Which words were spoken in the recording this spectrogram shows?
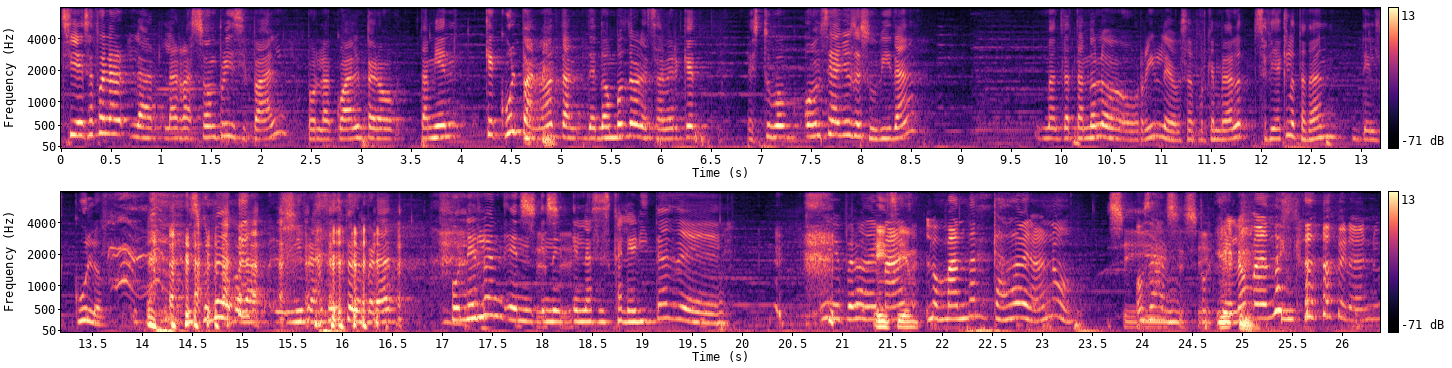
Sí, esa fue la, la- la razón principal por la cual, pero también, qué culpa, ¿no? De Dumbledore de saber que estuvo 11 años de su vida maltratándolo horrible, o sea, porque en verdad lo- sabía que lo trataban del culo. Discúlpeme por la- mi francés, pero en verdad, ponerlo en, en- Sí, en- sí. en las escaleritas de... Oye, pero además lo mandan cada verano. Sí, o sea, sí, sí. ¿por qué lo mandan cada verano?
